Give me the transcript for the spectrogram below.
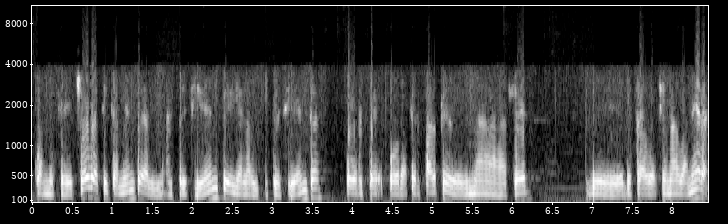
cuando se echó básicamente al, presidente y a la vicepresidenta por, por hacer parte de una red de defraudación aduanera.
